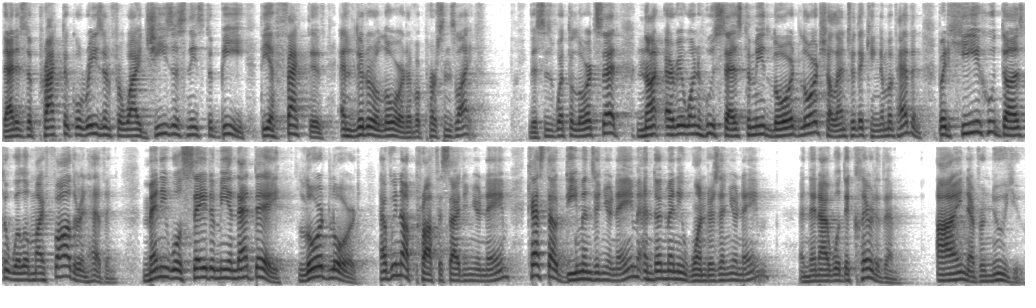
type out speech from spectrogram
That is the practical reason for why Jesus needs to be the effective and literal Lord of a person's life. This is what the Lord said. Not everyone who says to me, Lord, Lord, shall enter the kingdom of heaven, but he who does the will of my Father in heaven. Many will say to me in that day, Lord, Lord, have we not prophesied in your name, cast out demons in your name, and done many wonders in your name? And then I will declare to them, I never knew you.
